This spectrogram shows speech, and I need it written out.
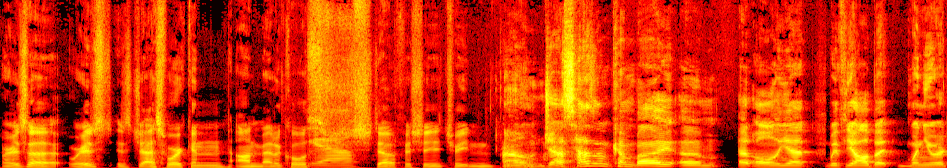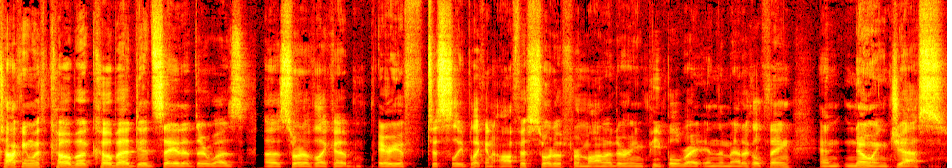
Where's uh where's is Jess working on medical Yeah. stuff? Is she treating people? Um, Jess hasn't come by um at all yet with y'all, but when you were talking with Koba, Koba did say that there was a sort of like a area f- to sleep, like an office sort of for monitoring people right in the medical thing. And knowing Jess,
